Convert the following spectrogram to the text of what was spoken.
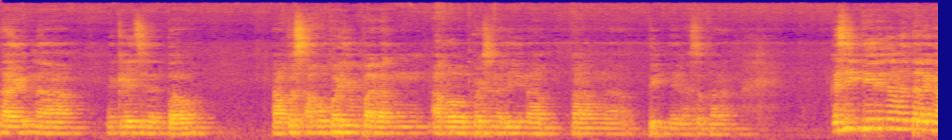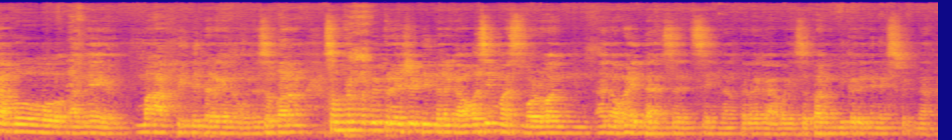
time na nag-create sila to, tapos ako pa yung parang, ako personally na parang na-pick nila. So parang, kasi hindi rin naman talaga ako, ano eh, ma-acting din talaga ng una. So parang, sobrang napipressure din talaga ako kasi mas more on, ano, okay, dance and sing lang talaga ako. So parang hindi ko rin in-expect na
